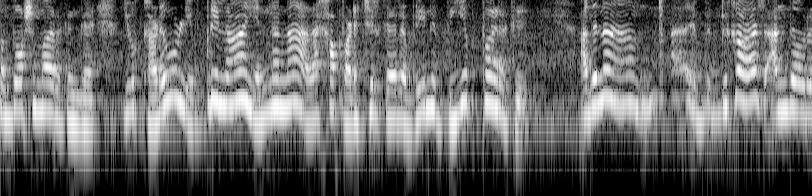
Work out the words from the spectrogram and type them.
சந்தோஷமாக இருக்குங்க. ஐயோ கடவுள் எப்படிலாம் என்னெல்லாம் அழகாக படைச்சிருக்காரு அப்படின்னு வியப்பாக இருக்குது அதெல்லாம் பிகாஸ் அந்த ஒரு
